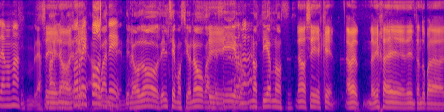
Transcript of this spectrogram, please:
la mamá. Las Sí, no, madres, Corresponde. aguante. De los dos, él se emocionó cuando Sí. decirlo, unos tiernos. No, sí, es que, a ver, la vieja de, de él, tanto para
